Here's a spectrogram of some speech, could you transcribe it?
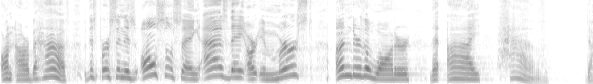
on our behalf. But this person is also saying, as they are immersed under the water, that I have died.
